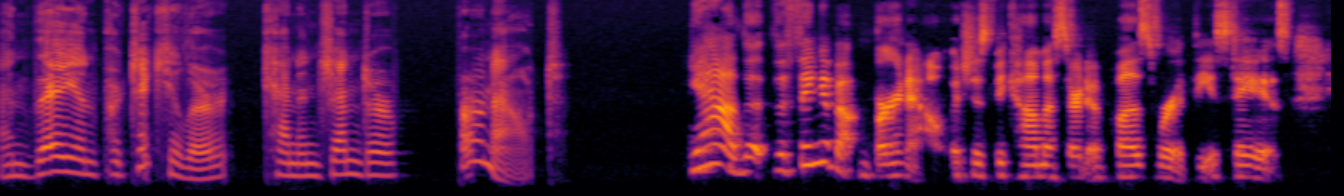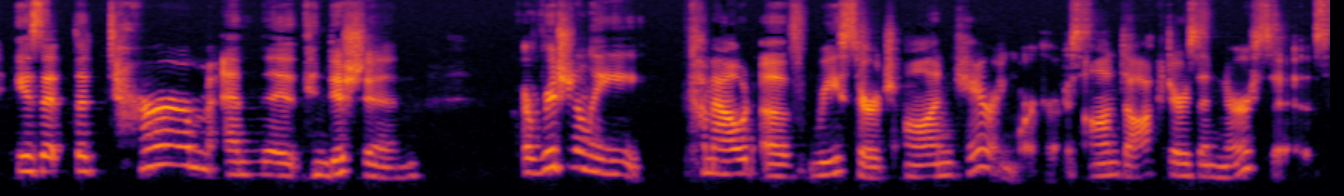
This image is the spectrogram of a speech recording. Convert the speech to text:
And they, in particular, can engender burnout. Yeah, the, the thing about burnout, which has become a sort of buzzword these days, is that the term and the condition originally come out of research on caring workers, on doctors and nurses,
